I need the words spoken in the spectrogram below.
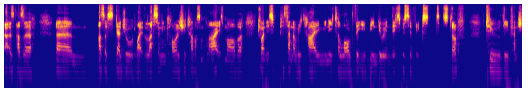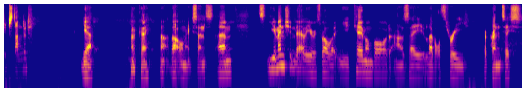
as as a um, as a scheduled like lesson in college you'd have or something like that. It's more of a twenty percent of your time you need to log that you've been doing this specific st- stuff to the apprenticeship standard. Yeah. Okay, that that all makes sense. Um, you mentioned earlier as well that you came on board as a level three apprentice,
